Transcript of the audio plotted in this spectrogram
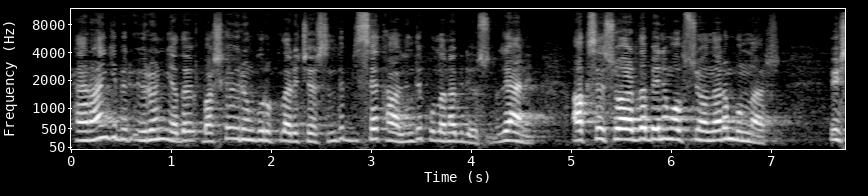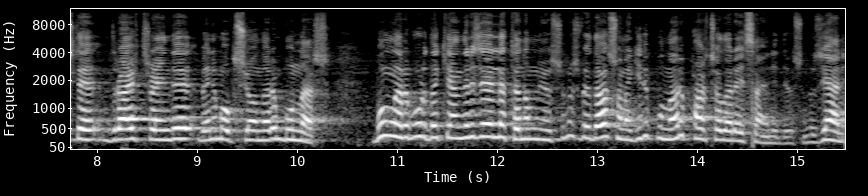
herhangi bir ürün ya da başka ürün gruplar içerisinde bir set halinde kullanabiliyorsunuz. Yani aksesuarda benim opsiyonlarım bunlar. İşte drivetrain'de benim opsiyonlarım bunlar. Bunları burada kendiniz elle tanımlıyorsunuz ve daha sonra gidip bunları parçalara assign ediyorsunuz. Yani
